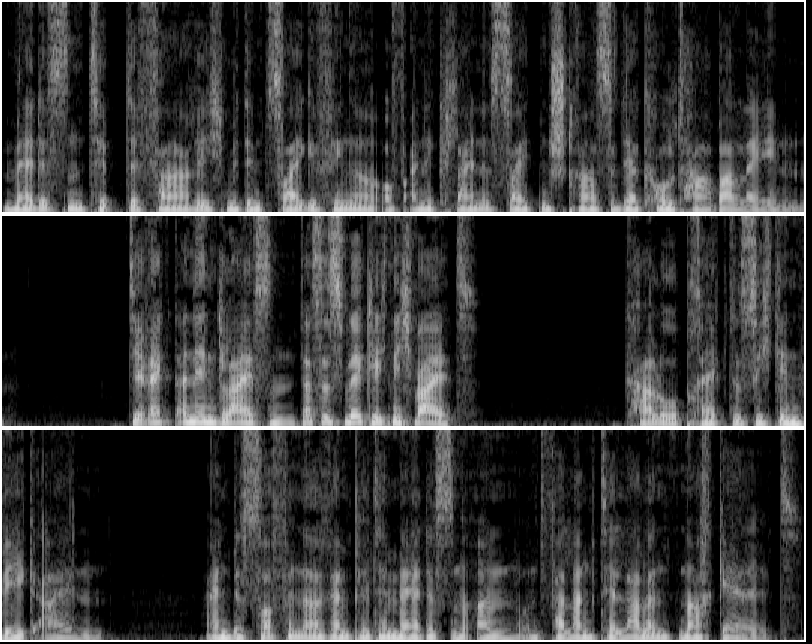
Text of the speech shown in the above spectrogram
Madison tippte fahrig mit dem Zeigefinger auf eine kleine Seitenstraße der Cold Harbor Lane. Direkt an den Gleisen, das ist wirklich nicht weit. Carlo prägte sich den Weg ein. Ein Besoffener rempelte Madison an und verlangte lallend nach Geld.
